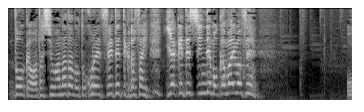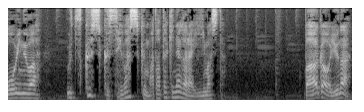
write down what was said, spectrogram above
どうか私をあなたのところへ連れてってください。焼けて死んでも構いません。大犬は美しくせわしく瞬きながら言いました。バカを言うな。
